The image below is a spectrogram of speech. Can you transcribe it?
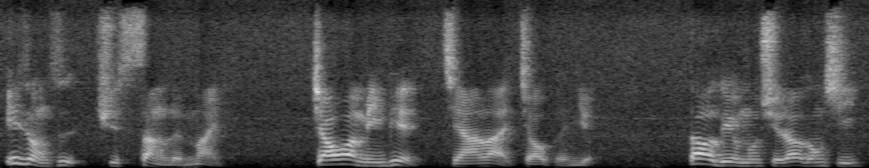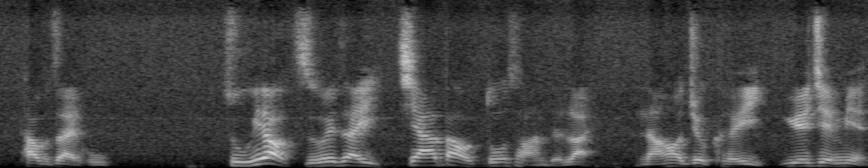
一种是去上人脉，交换名片、加赖交朋友，到底有没有学到东西他不在乎，主要只会在意加到多少人的赖，然后就可以约见面、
